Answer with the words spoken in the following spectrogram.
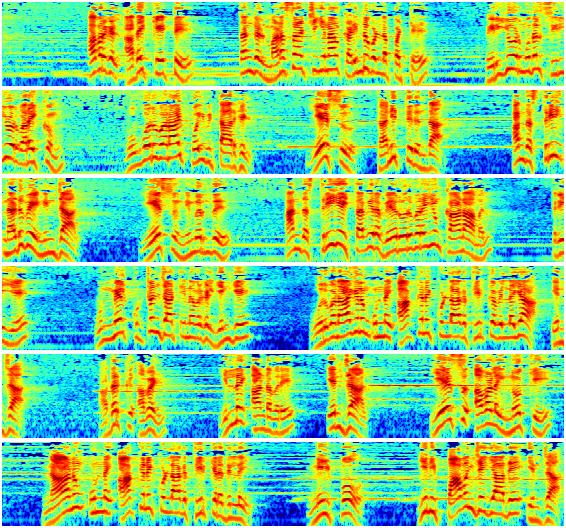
அவர்கள் அதைக் கேட்டு தங்கள் மனசாட்சியினால் கடிந்து கொள்ளப்பட்டு பெரியோர் முதல் சிறியோர் வரைக்கும் ஒவ்வொருவராய் போய்விட்டார்கள். இயேசு தனித்திருந்தார். அந்த ஸ்திரீ நடுவே நின்றாள். இயேசு நிமிர்ந்து அந்த ஸ்திரீயை தவிர வேறொருவரையும் காணாமல் ஸ்திரீயே உன்மேல் குற்றஞ்சாட்டினவர்கள் எங்கே? ஒருவனாகிலும் உன்னை ஆக்கனைக்குள்ளாக தீர்க்கவில்லையா? என்றார். அதற்கு அவள் இல்லை ஆண்டவரே என்றாள். இயேசு அவளை நோக்கி நானும் உன்னை ஆக்கினைக்குள்ளாக தீர்க்கிறதில்லை. நீ போ இனி பாவம் செய்யாதே என்றார்.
